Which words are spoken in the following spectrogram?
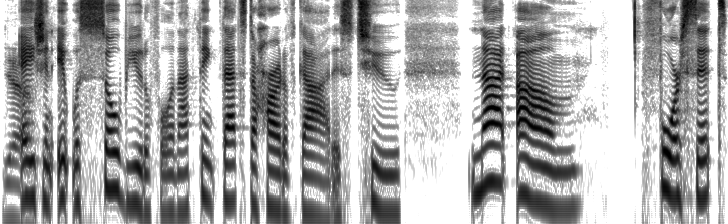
Yeah. Asian. It was so beautiful. And I think that's the heart of God is to not um, force it,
